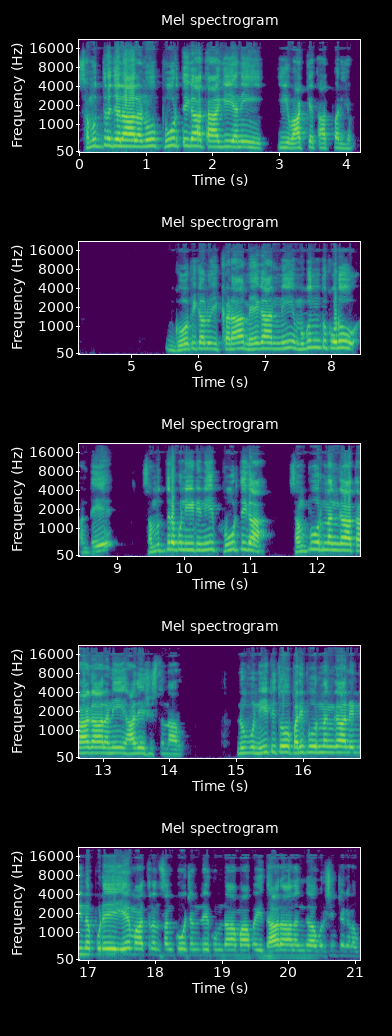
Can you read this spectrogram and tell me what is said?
సముద్ర జలాలను పూర్తిగా తాగి అని ఈ వాక్య తాత్పర్యం. గోపికలు ఇక్కడ మేఘాన్ని ముగుందుకొడు అంటే సముద్రపు నీటిని పూర్తిగా సంపూర్ణంగా త్రాగాలని ఆదేశిస్తున్నారు. నువ్వు నీటితో పరిపూర్ణంగా నిండినప్పుడే ఏమాత్రం సంకోచం లేకుండా మాపై ధారాళంగా వర్షించగలవు.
